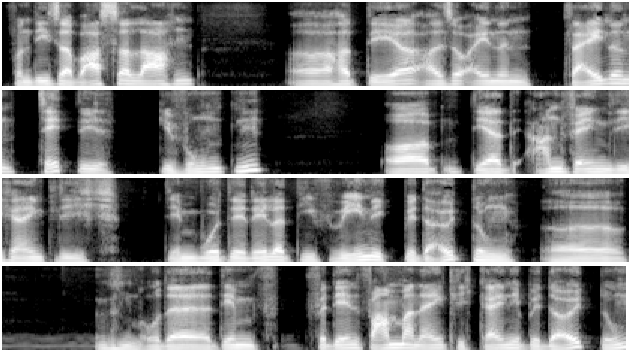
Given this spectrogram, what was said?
von dieser Wasserlachen, äh, hat der also einen kleinen Zettel gefunden, äh, der anfänglich eigentlich dem wurde relativ wenig Bedeutung äh, oder dem, für den fand man eigentlich keine Bedeutung.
